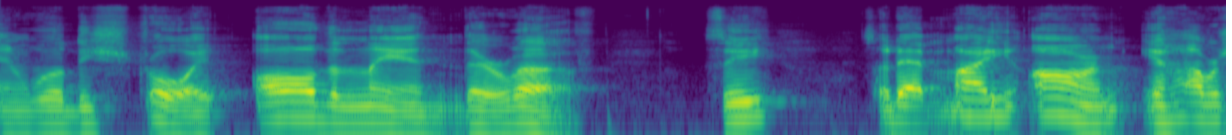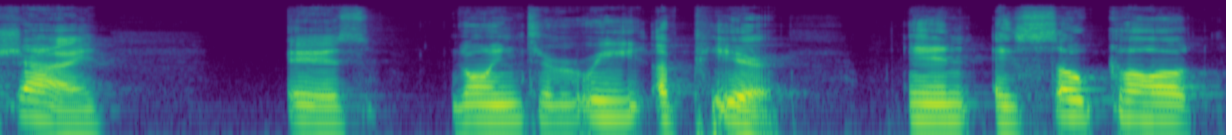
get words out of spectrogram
and will destroy all the land thereof. See? So that mighty arm, Yahawashi, is going to reappear in a so called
